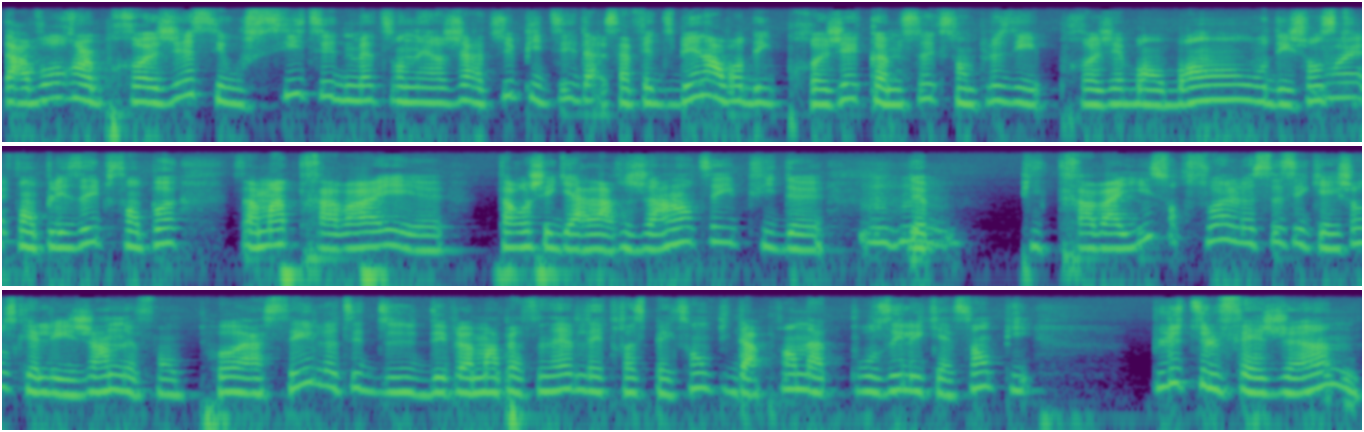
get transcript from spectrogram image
d'avoir un projet, c'est aussi, tu de mettre son énergie là-dessus, puis, tu sais, ça fait du bien d'avoir des projets comme ça qui sont plus des projets bonbons ou des choses qui Ouais. te font plaisir, puis qui sont pas vraiment de travail, euh, tâche égale argent, tu sais, puis de, Mhm. de- puis travailler sur soi, là, ça, c'est quelque chose que les gens ne font pas assez, là, du développement personnel, de l'introspection, puis d'apprendre à te poser les questions, puis plus tu le fais jeune,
